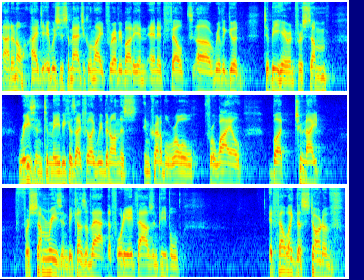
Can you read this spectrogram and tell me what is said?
I don't know. I, it was just a magical night for everybody, and, and it felt uh, really good to be here. And for some reason to me, because I feel like we've been on this incredible roll for a while, but tonight, for some reason, because of that, the 48,000 people, it felt like the start of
